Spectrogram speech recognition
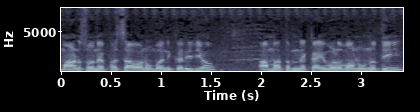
માણસોને ફસાવાનું બંધ કરી દો આમાં તમને કંઈ વળવાનું નથી.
